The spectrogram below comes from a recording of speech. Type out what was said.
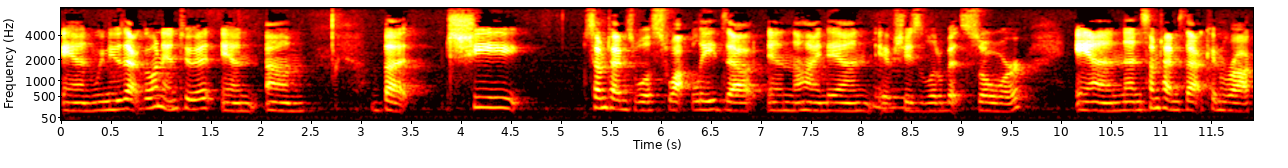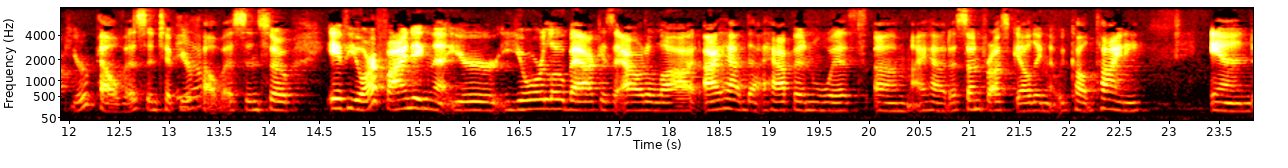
and we knew that going into it. And um, but she sometimes will swap leads out in the hind end if she's a little bit sore. And then sometimes that can rock your pelvis and tip your Yep. pelvis. And so if you are finding that your your low back is out a lot, I had that happen with um, I had a Sun Frost gelding that we called Tiny, and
